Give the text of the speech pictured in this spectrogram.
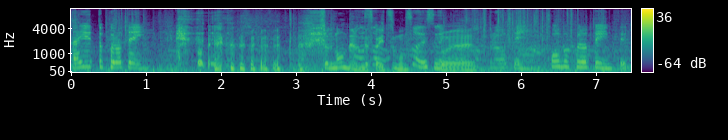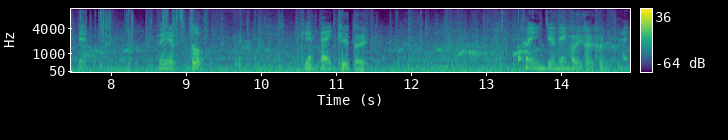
ダイエットプロテイン。それ飲んでるんですか？いつも？そうですね。へー。プロテイン。フォードプロテインって言ってこういうやつと携帯。携帯。会員充電器。はいはいはいはい、はい、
